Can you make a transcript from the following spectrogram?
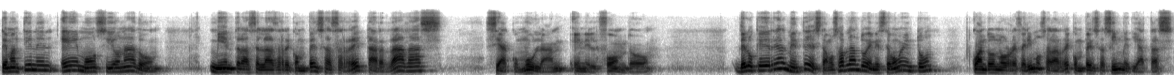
Te mantienen emocionado, mientras las recompensas retardadas se acumulan en el fondo. De lo que realmente estamos hablando en este momento, cuando nos referimos a las recompensas inmediatas,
